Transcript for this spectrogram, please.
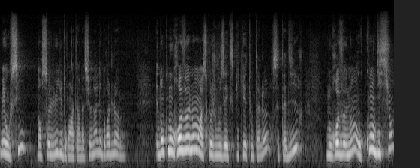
mais aussi dans celui du droit international des droits de l'homme. Et donc nous revenons à ce que je vous ai expliqué tout à l'heure, c'est-à-dire nous revenons aux conditions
